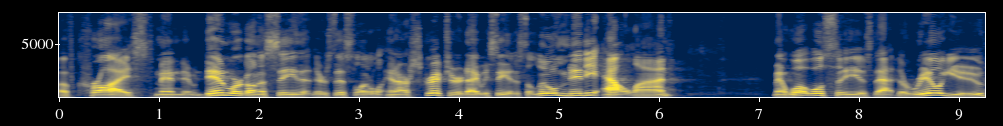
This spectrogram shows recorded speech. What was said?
of Christ, man, then we're going to see that there's this little, in our scripture today, we see it, it's a little mini outline. Man, what we'll see is that the real you,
